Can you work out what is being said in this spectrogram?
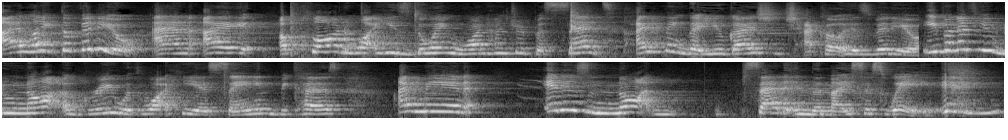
I like the video and I applaud what he's doing 100%. I think that you guys should check out his video. Even if you do not agree with what he is saying because I mean it is not said in the nicest way.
